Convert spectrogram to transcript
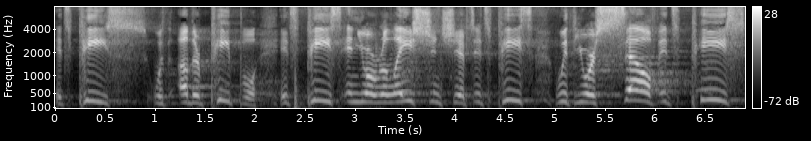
It's peace with other people. It's peace in your relationships. It's peace with yourself. It's peace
